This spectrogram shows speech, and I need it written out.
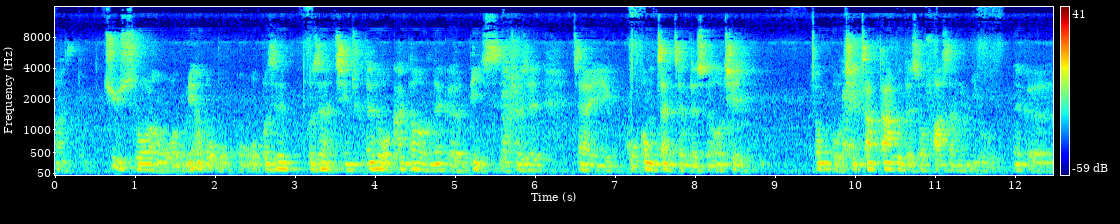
啊，据说啊，我没有我我我我不是不是很清楚，但是我看到那个历史，就是在国共战争的时候，其实中国其实在大陆的时候发生有那个。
